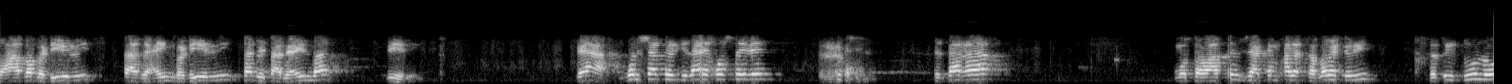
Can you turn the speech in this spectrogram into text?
صحابه به ډیر وي تابعین به ډیر وي تبع تابعین به ډیر وي بیا بل شرط چې دا یې خوستی دی چې دغه متواتر چې کوم خلک خبره کوي د دوی ټولو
